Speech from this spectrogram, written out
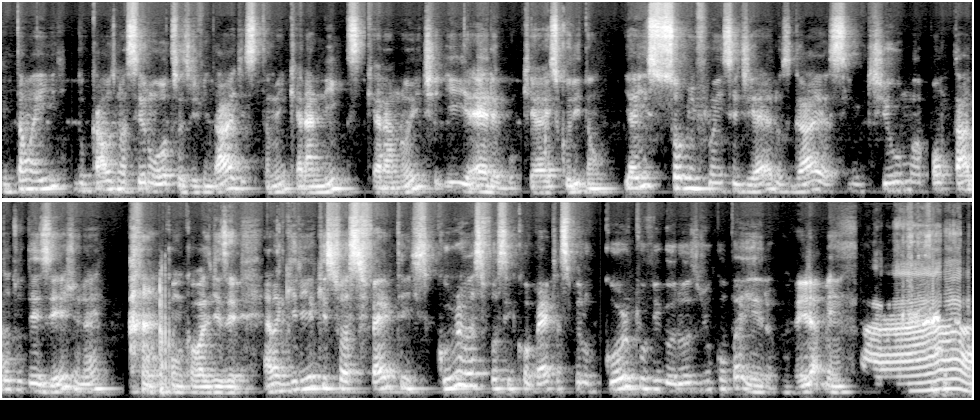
Então aí, do caos nasceram outras divindades também, que era Nix, que era a noite, e Erebo, que é a escuridão. E aí, sob influência de Eros, Gaia sentiu uma pontada do desejo, né? Como que eu posso dizer? Ela queria que suas férteis curvas fossem cobertas pelo corpo vigoroso de um companheiro. Veja bem. Ah,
